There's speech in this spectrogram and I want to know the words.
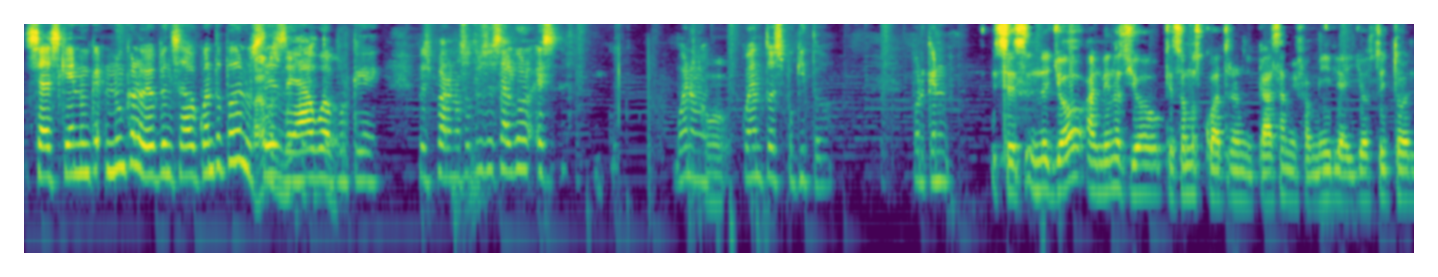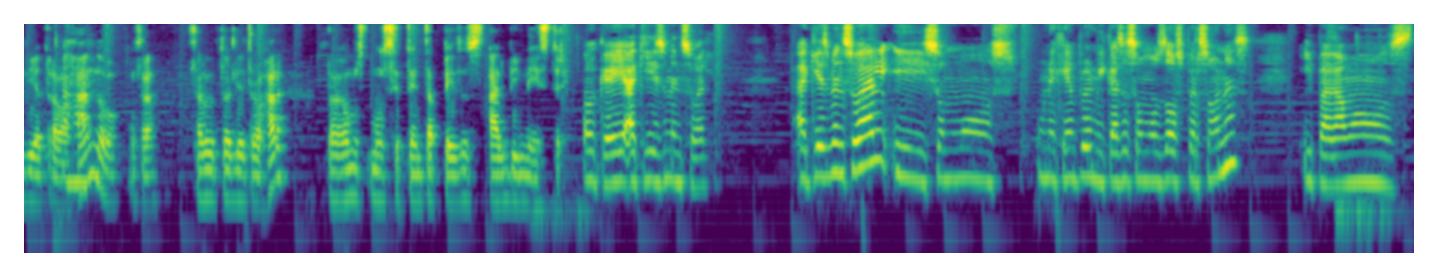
¿Sabes qué? Nunca, nunca lo había pensado. ¿Cuánto pagan Pagamos ustedes de agua? poquito. Porque pues para nosotros es algo... es Bueno, Como- ¿cuánto es poquito? Porque Yo, al menos yo, que somos cuatro en mi casa, mi familia, y yo estoy todo el día trabajando, o sea, salgo todo el día a trabajar, pagamos como 70 pesos al bimestre. Ok, aquí es mensual. Aquí es mensual y somos, un ejemplo, en mi casa somos dos personas y pagamos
